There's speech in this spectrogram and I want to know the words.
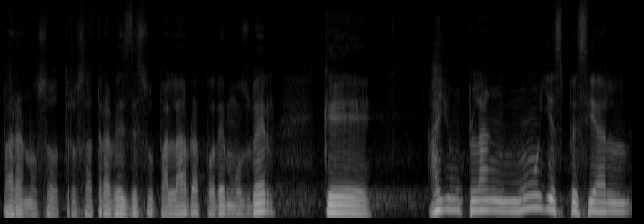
para nosotros. A través de su palabra podemos ver que hay un plan muy especial,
